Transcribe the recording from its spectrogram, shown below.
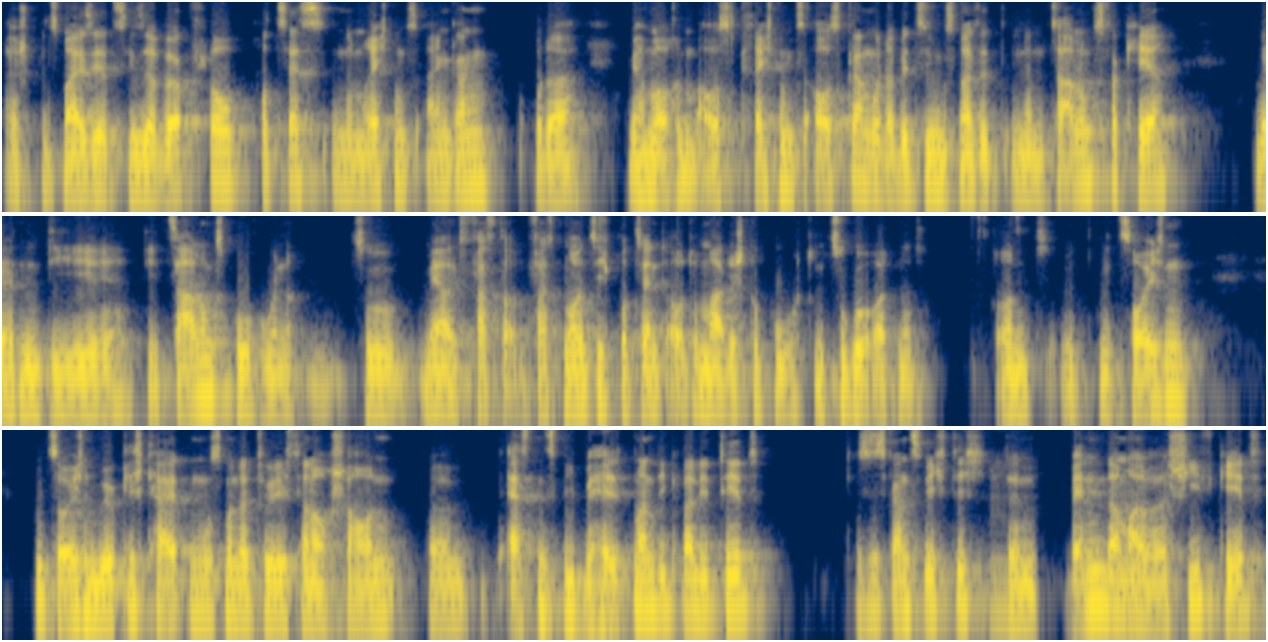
beispielsweise jetzt dieser Workflow-Prozess in einem Rechnungseingang oder wir haben auch im Rechnungsausgang oder beziehungsweise in einem Zahlungsverkehr werden die, die Zahlungsbuchungen zu mehr als fast, fast 90 Prozent automatisch gebucht und zugeordnet. Und mit, mit solchen mit solchen Möglichkeiten muss man natürlich dann auch schauen, äh, erstens, wie behält man die Qualität? Das ist ganz wichtig, mhm. denn wenn da mal was schief geht,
